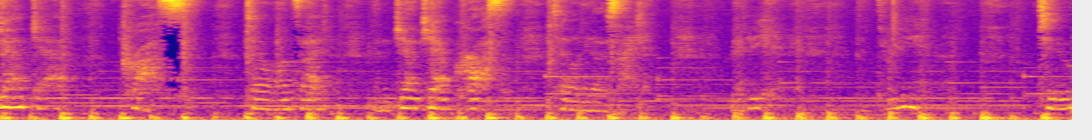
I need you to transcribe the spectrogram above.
jab, jab, cross, toe on one side, and a jab, jab, cross, toe on the other side. Ready? Three, two,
